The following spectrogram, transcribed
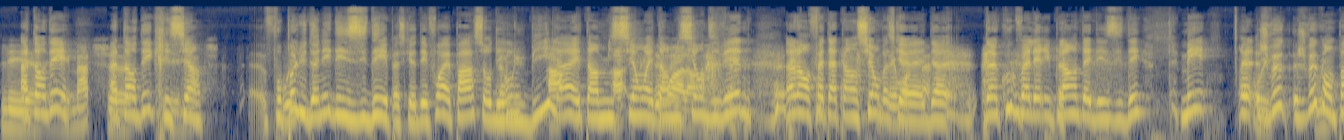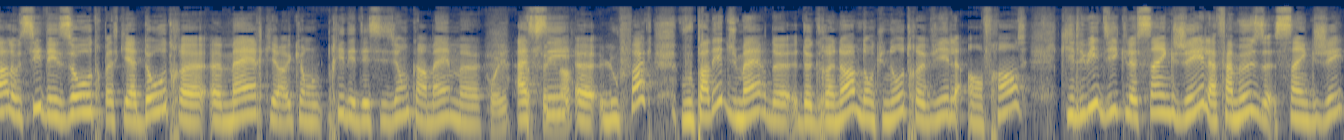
les, attendez, matchs. Euh, attendez, Christian. Euh, faut pas lui donner des idées parce que des fois elle part sur des lubies là, ah. est en mission, ah, est en mission divine. Non non, faites attention parce que d'un coup que Valérie Plante a des idées. Mais euh, je veux, je veux qu'on parle aussi des autres parce qu'il y a d'autres euh, euh, maires qui, qui, ont pris des décisions quand même assez loufoques. Vous parlez du maire de, de, Grenoble, donc une autre ville en France, qui lui dit que le 5G, la fameuse 5G,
